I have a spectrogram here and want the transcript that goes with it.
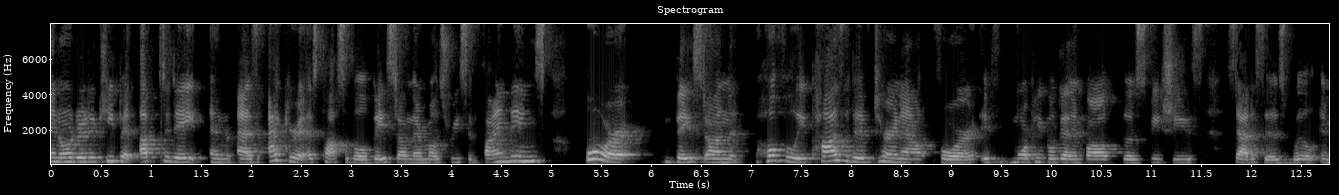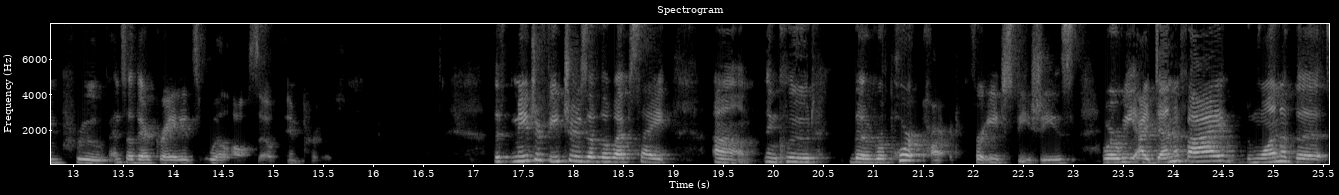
in order to keep it up to date and as accurate as possible based on their most recent findings or based on hopefully positive turnout for if more people get involved, those species statuses will improve. And so their grades will also improve. The major features of the website um, include the report card for each species, where we identify one of the,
